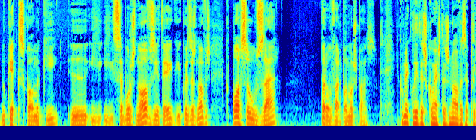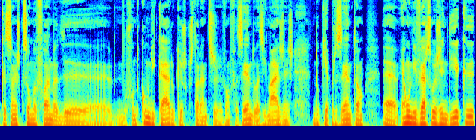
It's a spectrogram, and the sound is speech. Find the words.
no que é que se come aqui e, e, sabores novos e até e coisas novas que possa usar para levar para o meu espaço. E como é que lidas com estas novas aplicações que são uma forma de, no fundo, comunicar o que os restaurantes vão fazendo, as imagens do que apresentam? É um universo hoje em dia que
